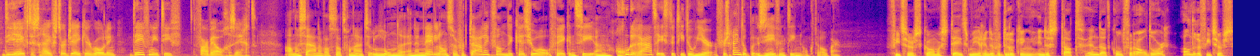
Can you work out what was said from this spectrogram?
Die heeft de schrijfster J.K. Rowling definitief vaarwel gezegd. Anne Sane was dat vanuit Londen. En een Nederlandse vertaling van The Casual Vacancy... Een goede raad is de titel hier, verschijnt op 17 oktober. Fietsers komen steeds meer in de verdrukking in de stad. En dat komt vooral door andere fietsers.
